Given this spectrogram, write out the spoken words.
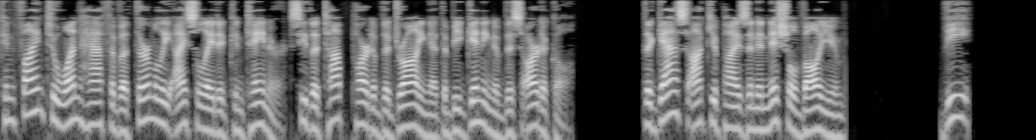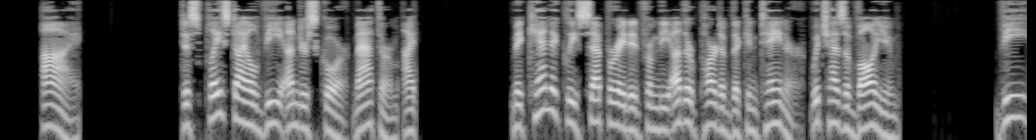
confined to one half of a thermally isolated container. See the top part of the drawing at the beginning of this article the gas occupies an initial volume. V. I. Display style v underscore mathrm i. Mechanically separated from the other part of the container, which has a volume. V.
